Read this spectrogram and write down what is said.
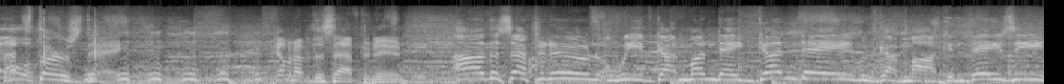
That's Thursday. Coming up this afternoon. uh, this afternoon, we've got Monday Gun Day, we've got Mock and Daisy,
